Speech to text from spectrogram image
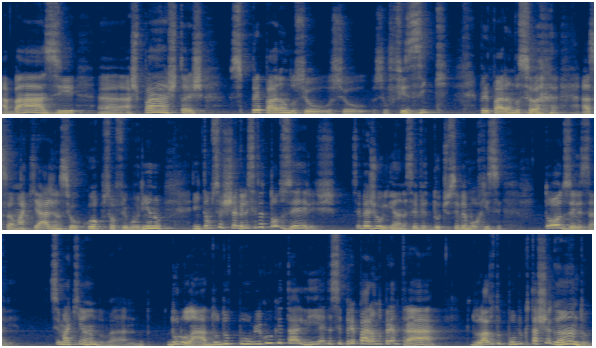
a base, uh, as pastas, preparando o seu, o seu, o seu physique, preparando o seu, a sua maquiagem, o seu corpo, o seu figurino. Então você chega ali, você vê todos eles. Você vê a Juliana, você vê Dúcio, você vê Morrice, todos eles ali, se maquiando, do lado do público que está ali ainda se preparando para entrar, do lado do público que está chegando.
